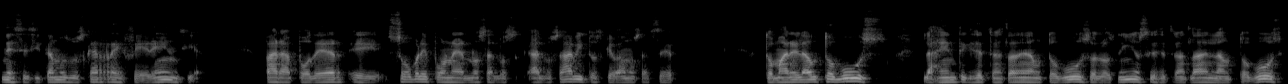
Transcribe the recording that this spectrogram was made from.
necesitamos buscar referencias para poder eh, sobreponernos a los, a los hábitos que vamos a hacer. Tomar el autobús, la gente que se traslada en autobús o los niños que se trasladan en autobús.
